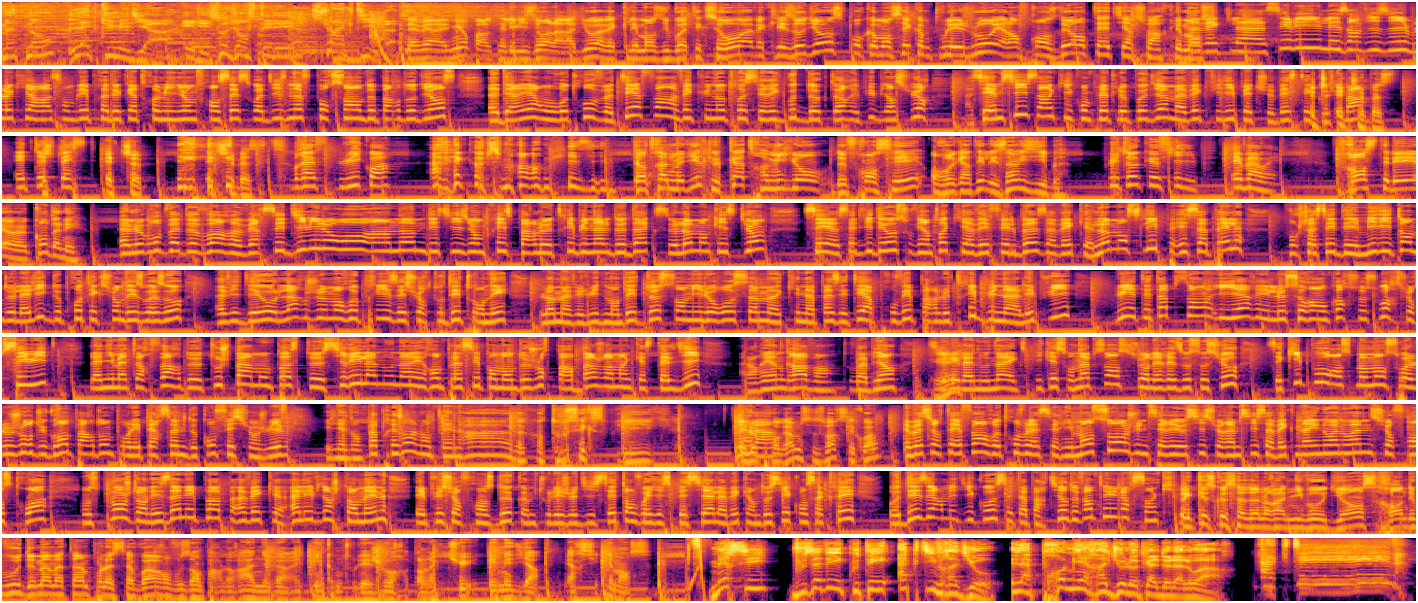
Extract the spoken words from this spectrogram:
Maintenant, l'actu média et les audiences télé sur Active. 9h30, on parle télévision à la radio avec Clémence Dubois-Texero, avec les audiences pour commencer comme tous les jours. Et alors France 2 en tête hier soir, Clémence. Avec la série Les Invisibles qui a rassemblé près de 4 millions de Français, soit 19% de part d'audience. Euh, Derrière, on retrouve TF1 avec une autre série Good Doctor. Et puis, bien sûr, c'est M6 hein, qui complète le podium avec Philippe Etchebest et Cauchemar. Etchebest. Etchebest. Etchebest. Bref, lui quoi? Avec Cauchemar en cuisine. T'es en train de me dire que 4 millions de Français ont regardé Les Invisibles. Plutôt que Philippe. Eh bah ouais. France Télé euh, condamné. Le groupe va devoir verser 10 000 euros à un homme. Décision prise par le tribunal de Dax. L'homme en question, c'est euh, cette vidéo, souviens-toi, qui avait fait le buzz avec l'homme en slip et s'appelle pour chasser des militants de la Ligue de protection des oiseaux. La vidéo largement reprise et surtout détournée. L'homme avait lui demandé 200 000 euros, somme qui n'a pas été approuvée par le tribunal. Et puis, lui était absent hier et il le sera encore ce soir sur C8. L'animateur phare de Touche pas à mon poste, Cyril Hanouna, est remplacé pendant deux jours par Benjamin Castaldi. Alors rien de grave, hein, tout va bien. Cyril Hanouna a expliqué son absence sur les réseaux sociaux. C'est qui pour en ce moment soit le jour du grand pardon pour les personnes de confession juive. Il n'est donc pas présent à l'antenne. Ah, d'accord, tout s'explique. Et Voilà. le programme ce soir, c'est quoi Et bien sur TF1, on retrouve la série Mensonge, une série aussi sur M6 avec 911 sur France 3. On se plonge dans les années pop avec Allez viens je t'emmène. Et puis sur France 2, comme tous les jeudis, c'est envoyé spécial avec un dossier consacré aux déserts médicaux. C'est à partir de 21h05. Et qu'est-ce que ça donnera niveau audience? Rendez-vous demain matin pour le savoir. On vous en parlera à 9h30 comme tous les jours dans l'actu des médias. Merci Clémence. Merci. Vous avez écouté Active Radio, la première radio locale de la Loire. Active.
